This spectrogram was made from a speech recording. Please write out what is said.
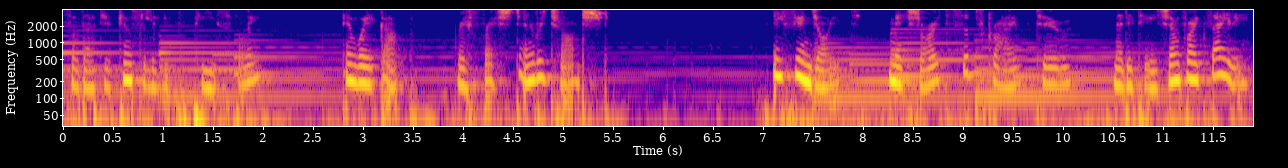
so that you can sleep peacefully and wake up refreshed and recharged. If you enjoyed, make sure to subscribe to Meditation for Anxiety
